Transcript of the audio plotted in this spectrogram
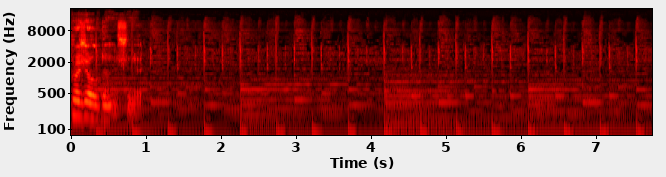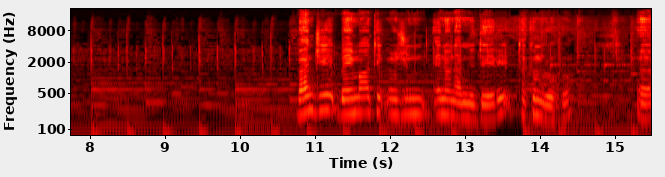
proje olduğunu düşünüyorum. Bence BMA teknolojinin en önemli değeri takım ruhu. Ee,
